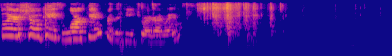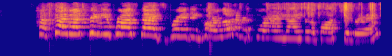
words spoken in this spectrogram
Flair Showcase Larkin for the Detroit Red Wings. Hot Skybox Premium Prospects, Brandon Carlo, number to 499 for the Boston Bruins.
